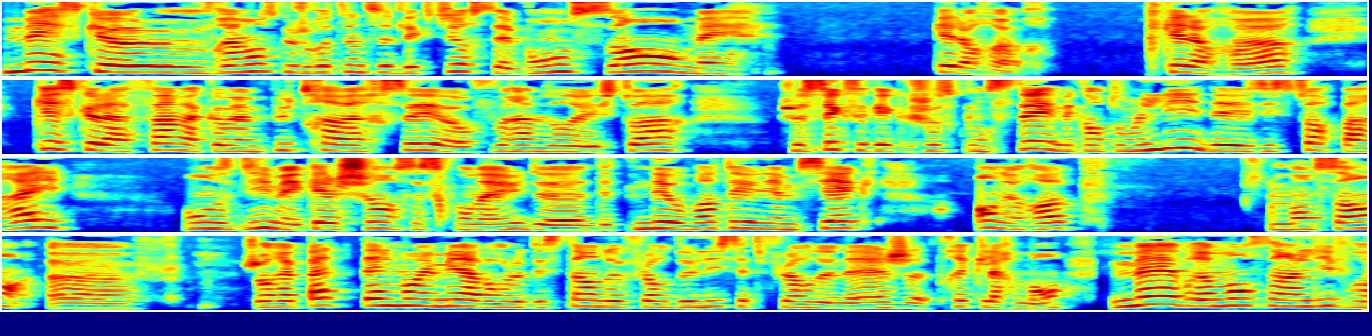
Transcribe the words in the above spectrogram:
Mais ce que vraiment ce que je retiens de cette lecture, c'est bon sang, mais quelle horreur. Quelle horreur. Qu'est-ce que la femme a quand même pu traverser euh, au fur et à mesure de l'histoire? Je sais que c'est quelque chose qu'on sait, mais quand on lit des histoires pareilles, on se dit mais quelle chance est-ce qu'on a eu d'être né au 21e siècle en Europe? Mon sang, euh, j'aurais pas tellement aimé avoir le destin de Fleur de Lys et de Fleur de Neige, très clairement. Mais vraiment, c'est un livre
